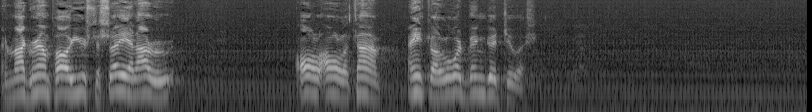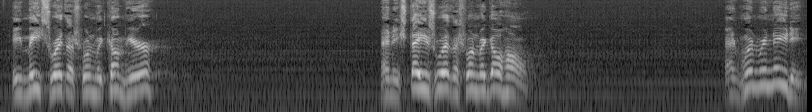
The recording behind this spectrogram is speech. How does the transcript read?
And my grandpa used to say, and I all all the time, ain't the Lord been good to us? He meets with us when we come here, and He stays with us when we go home. And when we need Him,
